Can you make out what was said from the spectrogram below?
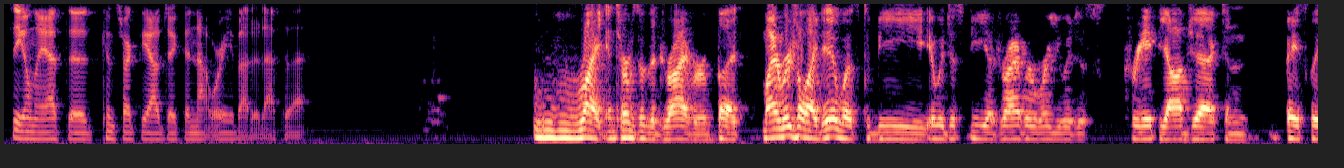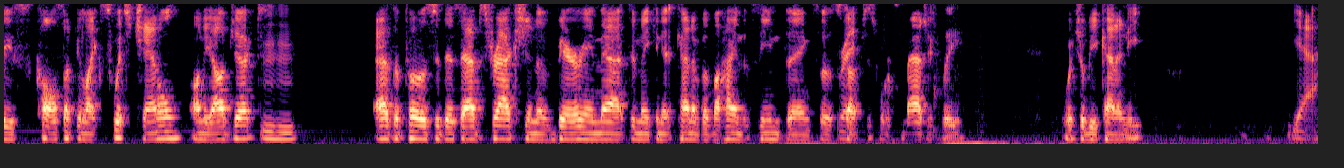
So you only have to construct the object and not worry about it after that. Right, in terms of the driver. But my original idea was to be it would just be a driver where you would just create the object and basically call something like switch channel on the object, Mm-hmm. as opposed to this abstraction of burying that and making it kind of a behind the scene thing. So stuff Right. just works magically, which will be kind of neat. Yeah,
